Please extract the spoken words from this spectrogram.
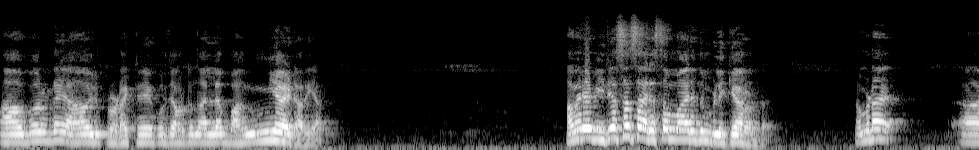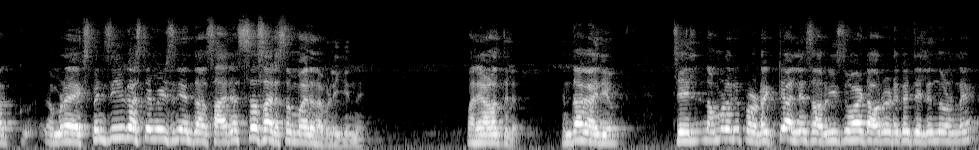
അവരുടെ ആ ഒരു പ്രൊഡക്റ്റിനെ കുറിച്ച് അവർക്ക് നല്ല ഭംഗിയായിട്ട് അറിയാം. അവരെ വിരസ സരസന്മാരെന്നും വിളിക്കാറുണ്ട്. നമ്മുടെ നമ്മുടെ എക്സ്പെൻസീവ് കസ്റ്റമേഴ്സിനെ എന്താ സരസ സരസന്മാരെന്നാണ് വിളിക്കുന്നത് മലയാളത്തിൽ എന്താ കാര്യം? ചെൽ നമ്മളൊരു പ്രൊഡക്റ്റ് അല്ലെങ്കിൽ സർവീസുമായിട്ട് അവരുടെ അടുക്ക ചെല്ലുന്നുണ്ടെ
